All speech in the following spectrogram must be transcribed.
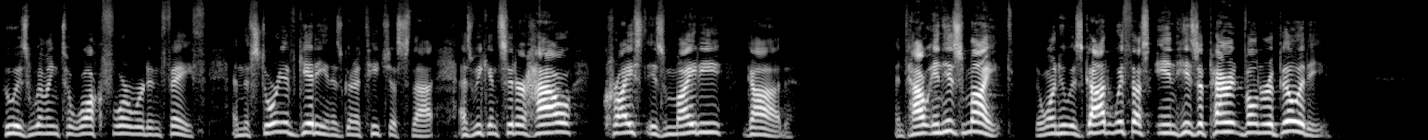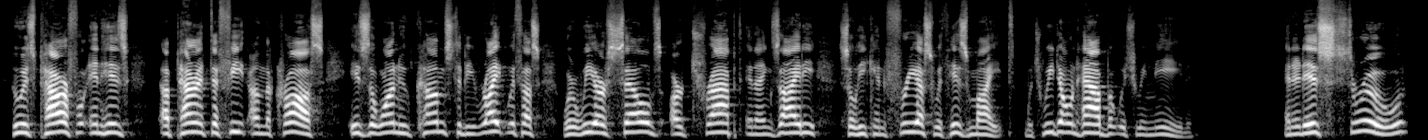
who is willing to walk forward in faith. And the story of Gideon is going to teach us that as we consider how Christ is mighty God and how in his might, the one who is God with us in his apparent vulnerability, who is powerful in his apparent defeat on the cross, is the one who comes to be right with us where we ourselves are trapped in anxiety so he can free us with his might, which we don't have but which we need. And it is through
